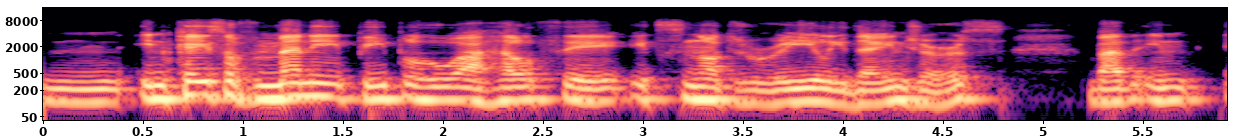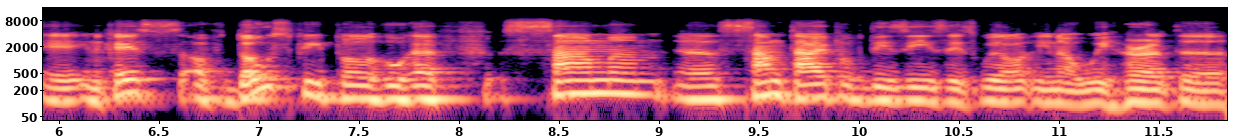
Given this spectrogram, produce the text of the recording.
mm, in case of many people who are healthy, it's not really dangerous. But in in case of those people who have some uh, some type of diseases, we you know we heard uh,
